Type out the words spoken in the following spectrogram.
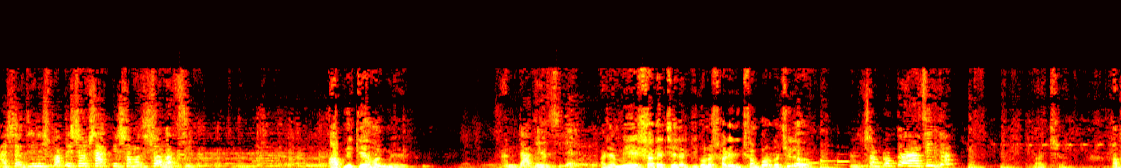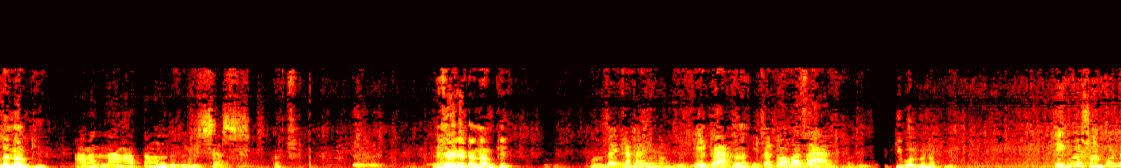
আর সব জিনিসপাতি, সব সাক্ষী সমাজ সব আছে। আপনি কে হন মেয়ের? আমি দাদি হচ্ছি আচ্ছা মেয়ের সাথে ছেলের কি কোনো শারীরিক সম্পর্ক ছিল? সম্পর্ক আছি তো। আচ্ছা আপনার নাম কি? আমার নাম আত্মামন বিবি বিশ্বাস। আচ্ছা এই জায়গাটার নাম কি? কোন জায়গাটা এটা হ্যাঁ। এটা তো বাজার কি বলবেন আপনি? এগুলো সম্পূর্ণ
